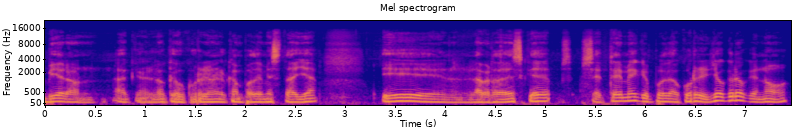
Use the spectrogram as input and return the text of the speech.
vieron lo que ocurrió en el campo de Mestalla y la verdad es que se teme que pueda ocurrir. Yo creo que no,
